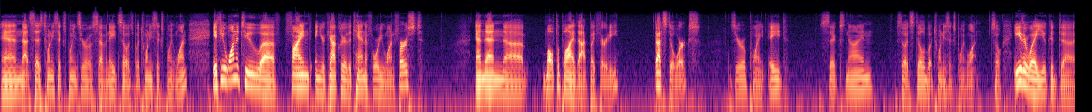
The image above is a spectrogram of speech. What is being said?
and that says 26.078 so it's about 26.1 if you wanted to uh, find in your calculator the tan of 41 first and then uh, multiply that by 30 that still works. 0.869 so it's still about 26.1 So either way, you could uh,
